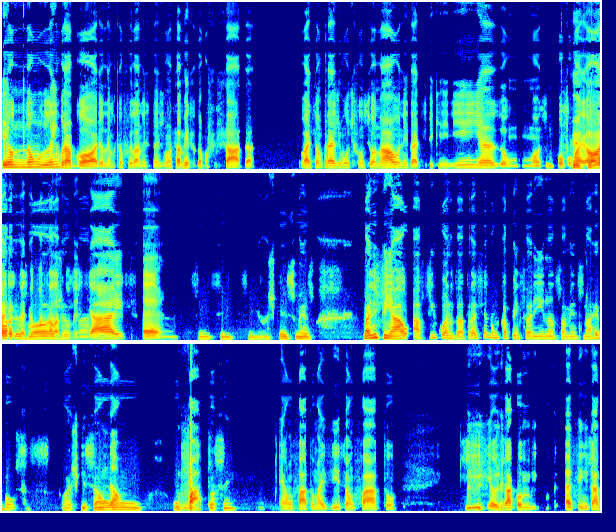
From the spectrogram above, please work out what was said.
Eu não lembro agora. Eu lembro que eu fui lá no stand de lançamento dar uma fuçada. Vai ser um prédio multifuncional, unidades pequenininhas, ou um, um pouco maiores, vai ter lojas, né? comerciais. Né? É. Sim, sim, sim. Eu acho que é isso mesmo. Mas enfim, há, há, cinco anos atrás você nunca pensaria em lançamentos na Rebouças. Eu acho que isso é um, um fato, assim. É um fato, mas isso é um fato que eu já assim, já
